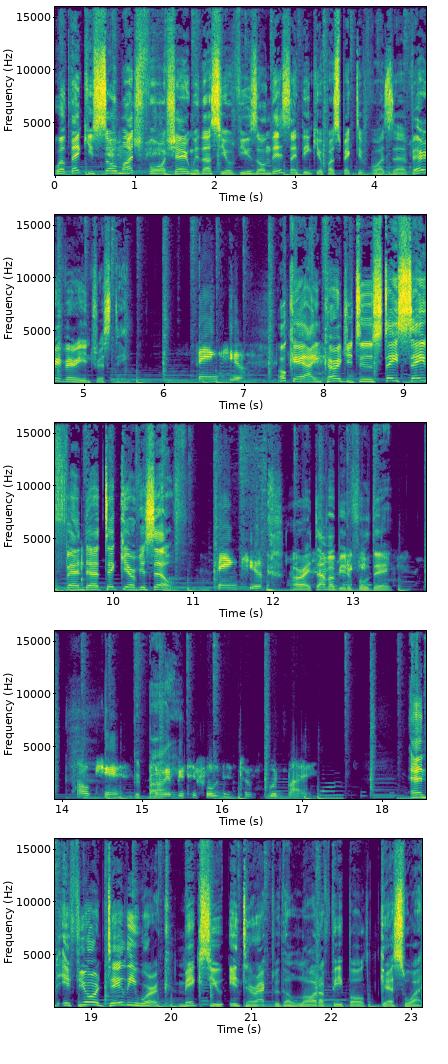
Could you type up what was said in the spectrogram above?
Well, thank you so much for sharing with us your views on this. I think your perspective was uh, very, very interesting. Thank you. Okay, I encourage you to stay safe and uh, take care of yourself. Thank you. All right, have a beautiful day. Okay. Goodbye. Have a beautiful day too. Goodbye. And if your daily work makes you interact with a lot of people, guess what?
